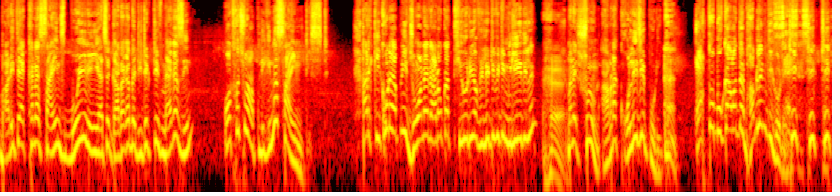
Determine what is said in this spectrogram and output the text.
বাড়িতে একখানা সায়েন্স বই নেই আছে গাদা গাদা ডিটেকটিভ ম্যাগাজিন। অথচ আপনি কিনা সায়েন্টিস্ট আর কি করে আপনি জোয়ানের আরোকার থিওরি অফ রিলেটিভিটি মিলিয়ে দিলেন? হ্যাঁ। মানে শুনুন আমরা কলেজে পড়ি। এত বোকা আমাদের ভাবলেন কি করে? ঠিক ঠিক ঠিক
